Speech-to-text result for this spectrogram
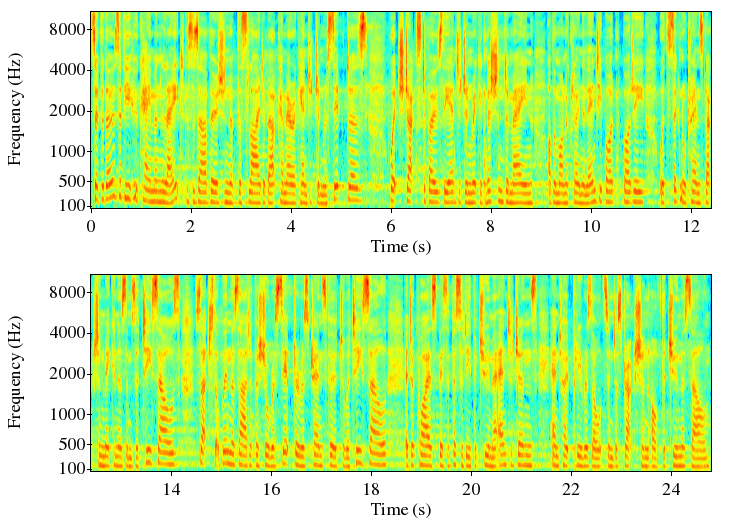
So, for those of you who came in late, this is our version of the slide about chimeric antigen receptors which juxtapose the antigen recognition domain of a monoclonal antibody with signal transduction mechanisms of T cells, such that when this artificial receptor is transferred to a T cell, it acquires specificity for tumour antigens and hopefully results in destruction of the tumour cell.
